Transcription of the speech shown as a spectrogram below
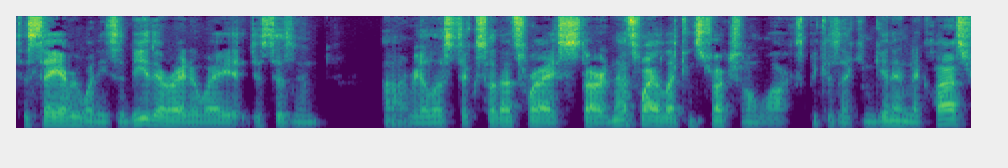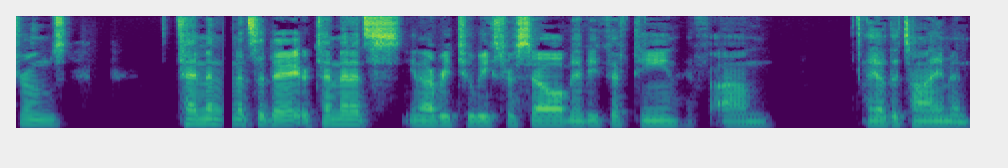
to say everyone needs to be there right away it just isn't uh, realistic. So that's where I start. And that's why I like instructional walks because I can get into classrooms 10 minutes a day or 10 minutes, you know, every two weeks or so, maybe 15 if um, I have the time. And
